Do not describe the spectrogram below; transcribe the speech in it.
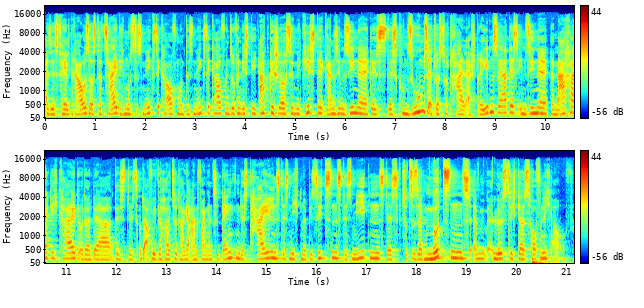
Also es fällt raus aus der Zeit, ich muss das nächste kaufen und das nächste kaufen. Insofern ist die abgeschlossene Kiste ganz im Sinne des, des Konsums etwas total Erstrebenswertes, im Sinne der Nachhaltigkeit oder, der, des, des, oder auch wie wir heutzutage anfangen zu denken, des Teilens, des nicht mehr Besitzens, des Mietens, des sozusagen Nutzens, ähm, löst sich das hoffentlich auf.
